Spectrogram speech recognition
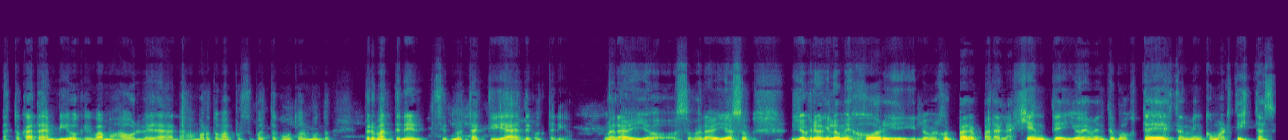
las, tocatas en vivo que vamos a volver a, las vamos a retomar, por supuesto, como todo el mundo, pero mantener nuestras actividades de contenido. Maravilloso, maravilloso. Yo creo que lo mejor y, lo mejor para, para, la gente y obviamente para ustedes también como artistas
